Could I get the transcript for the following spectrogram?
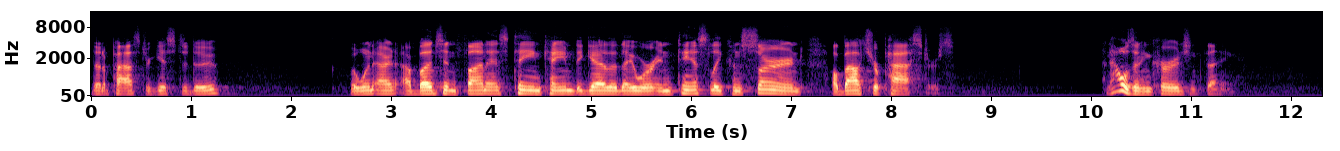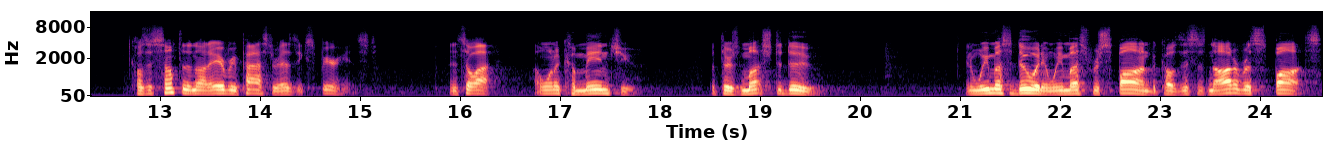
that a pastor gets to do. But when our, our, budget and finance team came together, they were intensely concerned about your pastors. And that was an encouraging thing because it's something that not every pastor has experienced. And so I, I want to commend you, but there's much to do. And we must do it and we must respond because this is not a response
